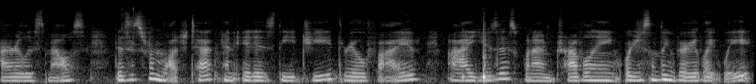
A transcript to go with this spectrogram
wireless mouse. This is from Logitech and it is the G305. I use this when I'm traveling or just something very lightweight.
